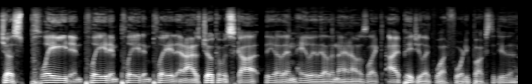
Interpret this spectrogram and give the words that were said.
just played and played and played and played. And I was joking with Scott the other and Haley the other night. I was like, I paid you like what forty bucks to do that.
